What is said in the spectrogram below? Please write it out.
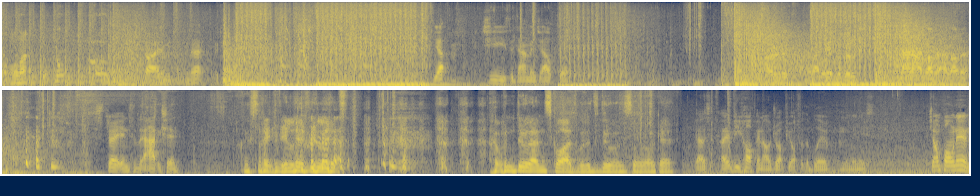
Oh, hold on. No. Sorry, let me connect. Okay. Yep. Jeez, the damage output. I Go it. in the middle. No, no, I love it. I love it. Straight into the action. It's like if you live, you live. I wouldn't do that in squads, but it's duos, so okay. Guys, uh, if you hop in, I'll drop you off at the blue and the minis. Jump on in.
